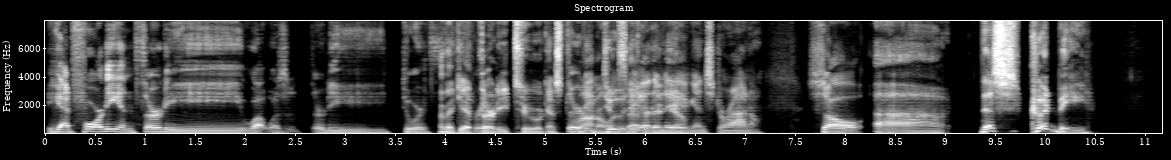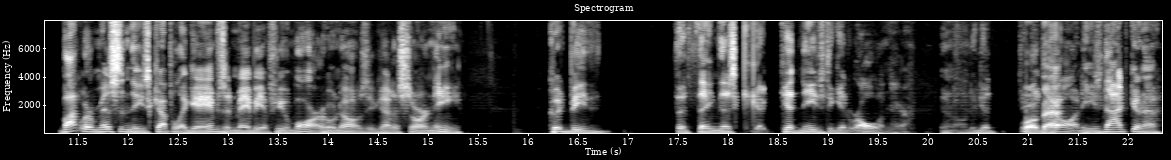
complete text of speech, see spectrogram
He got 40 and 30, what was it, 32 or I think he had 32 against Toronto 32 the other day yeah. against Toronto. So uh, this could be Butler missing these couple of games and maybe a few more. Who knows? He's got a sore knee. Could be the thing this kid needs to get rolling here. You know, to get, to Well, get that- going. He's not gonna.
